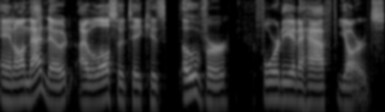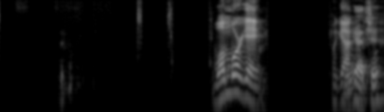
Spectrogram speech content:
And on that note, I will also take his over 40 and a half yards. One more game. We got, I got you.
